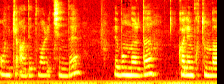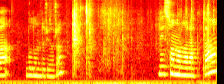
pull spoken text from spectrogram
12 adet var içinde ve bunları da kalem kutumda bulunduruyorum. Ve son olarak da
